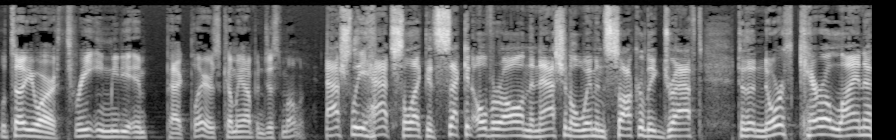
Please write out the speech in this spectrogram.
We'll tell you our three immediate impact players coming up in just a moment. Ashley Hatch selected second overall in the National Women's Soccer League draft to the North Carolina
